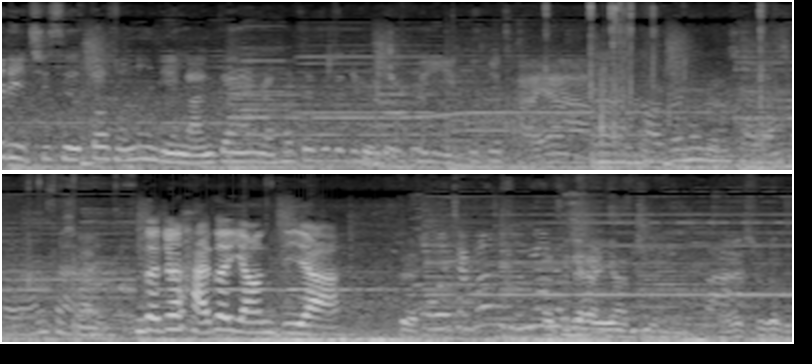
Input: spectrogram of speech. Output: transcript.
这里其实到时候弄点栏杆，然后在这个地方就可以喝喝茶呀，搞个那种小阳小阳伞。你在这还在养鸡啊？对。我这里还养鸡，还在修个里。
